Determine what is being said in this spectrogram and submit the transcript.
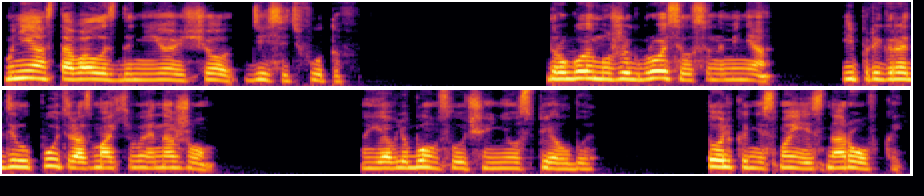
мне оставалось до нее еще 10 футов. Другой мужик бросился на меня и преградил путь, размахивая ножом. Но я в любом случае не успел бы. Только не с моей сноровкой.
